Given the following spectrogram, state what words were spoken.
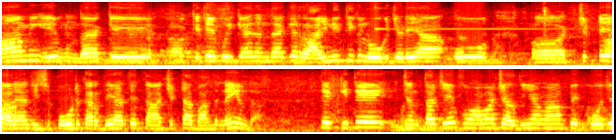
ਆਮ ਹੀ ਇਹ ਹੁੰਦਾ ਹੈ ਕਿ ਕਿਤੇ ਕੋਈ ਕਹਿ ਦਿੰਦਾ ਹੈ ਕਿ ਰਾਜਨੀਤਿਕ ਲੋਕ ਜਿਹੜੇ ਆ, ਉਹ ਚਿੱਟੇ ਵਾਲਿਆਂ ਦੀ ਸਪੋਰਟ ਕਰਦੇ ਆ ਤੇ ਤਾਂ ਚਿੱਟਾ ਬੰਦ ਨਹੀਂ ਹੁੰਦਾ। ਤੇ ਕਿਤੇ ਜਨਤਾ 'ਚ ਇਹ ਫਵਾਵਾਂ ਚੱਲਦੀਆਂ ਵਾਂ ਵੀ ਕੁਝ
